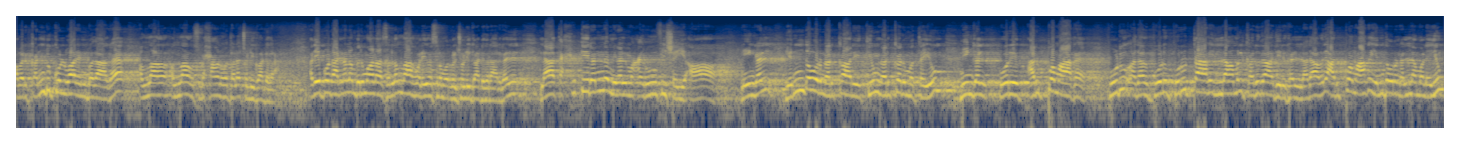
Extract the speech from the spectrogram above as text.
அவர் கண்டு கொள்வார் என்பதாக அல்லாஹ் அல்லாஹ் சுபஹானுவத்தால சொல்லி காட்டுகிறான். அதே போன்று அண்ணலம் பெருமானா சல்லல்லாஹு அலைவாஸ்லம் அவர்கள் சொல்லி காட்டுகிறார்கள் லா மினல் நீங்கள் எந்த ஒரு நற்காரியத்தையும் நற்கருமத்தையும் நீங்கள் ஒரு அற்பமாக பொடு அதாவது பொடு பொருட்டாக இல்லாமல் கருதாதீர்கள். அதாவது அற்பமாக எந்த ஒரு நல்லமலையும்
